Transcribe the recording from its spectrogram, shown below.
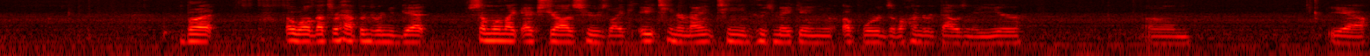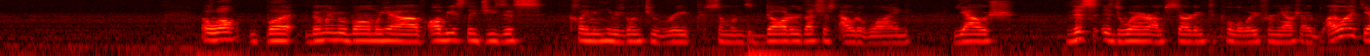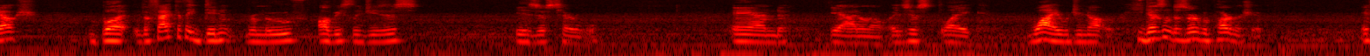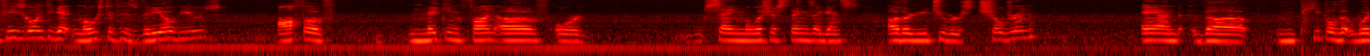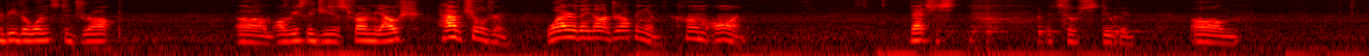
But oh well, that's what happens when you get someone like X Xjawz who's like 18 or 19 who's making upwards of a hundred thousand a year. Um, yeah. Oh well, but then we move on. We have obviously Jesus claiming he was going to rape someone's daughter. That's just out of line. Yeousch. This is where I'm starting to pull away from Yeousch. I, I like Yeousch, but the fact that they didn't remove obviously Jesus is just terrible. And yeah, I don't know. It's just like, why would you not? He doesn't deserve a partnership. If he's going to get most of his video views off of making fun of or saying malicious things against other YouTubers' children, and the people that would be the ones to drop, um, obviously Jesus from Yeousch, have children. Why are they not dropping him? Come on. That's just, it's so stupid. Um,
